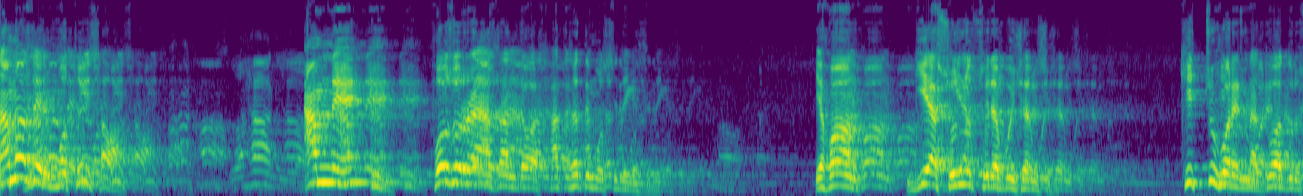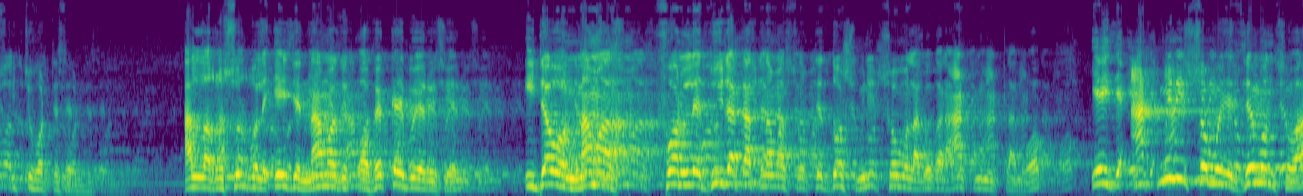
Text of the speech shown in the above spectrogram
নামাজের মতোই আমনে ফজরের আজান দেওয়ার সাথে সাথে মসজিদে গেছে এখন গিয়া শূন্য সুরে বৈশা রয়েছে। কিচ্ছু করেন না দোয়া দুরুস কিচ্ছু করতেছেন আল্লাহ রসুল বলে, এই যে নামাজের অপেক্ষায় বয়ে রয়েছেন এটাও নামাজ পড়লে দুই রাকাত নামাজ পড়তে দশ মিনিট সময় লাগুক আর আট মিনিট লাগুক এই যে আট মিনিট সময়ে যেমন ছোয়া,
